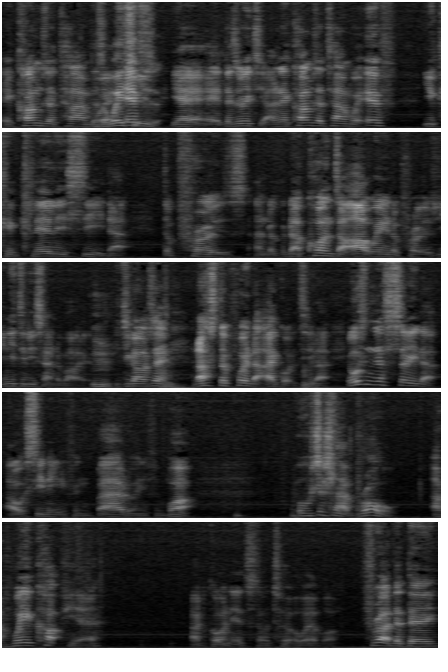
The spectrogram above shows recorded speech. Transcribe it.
it comes a time There's a where way to use it. Yeah, yeah, yeah, there's a way to, and it comes a time where if you can clearly see that the pros and the, the cons are outweighing the pros, you need to do something about it. Mm. Do you get what I'm saying? And that's the point that I got to. Like, it wasn't necessarily that I was seeing anything bad or anything, but it was just like, bro, I'd wake up here, I'd go on Insta or Twitter or whatever. Throughout the day,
